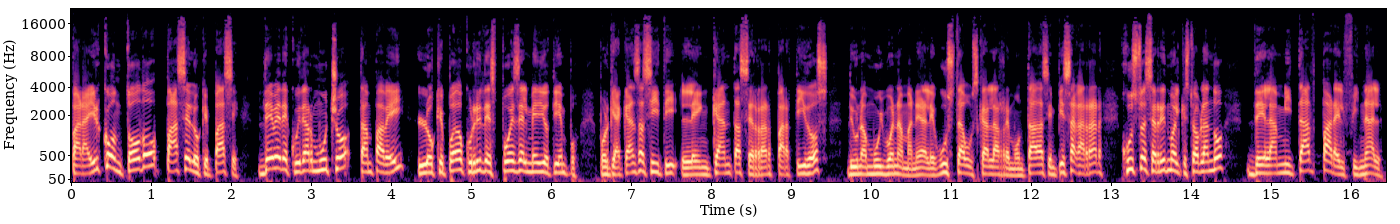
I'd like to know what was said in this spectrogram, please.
para ir con todo, pase lo que pase. Debe de cuidar mucho Tampa Bay lo que pueda ocurrir después del medio tiempo, porque a Kansas City le encanta cerrar partidos de una muy buena manera. Le gusta buscar las remontadas, empieza a agarrar justo ese ritmo del que estoy hablando de la mitad para el final.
